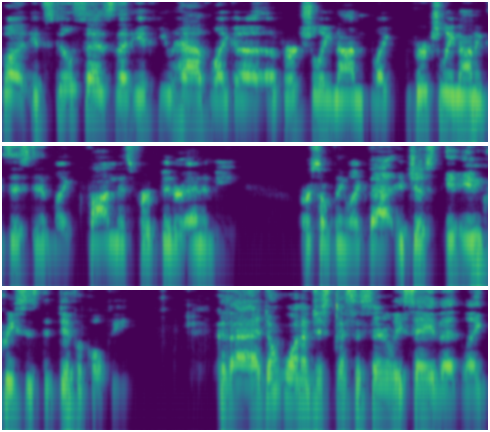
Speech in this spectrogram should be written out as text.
But it still says that if you have like a, a virtually non like virtually non-existent like fondness for a bitter enemy or something like that, it just it increases the difficulty. Because I, I don't want to just necessarily say that like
